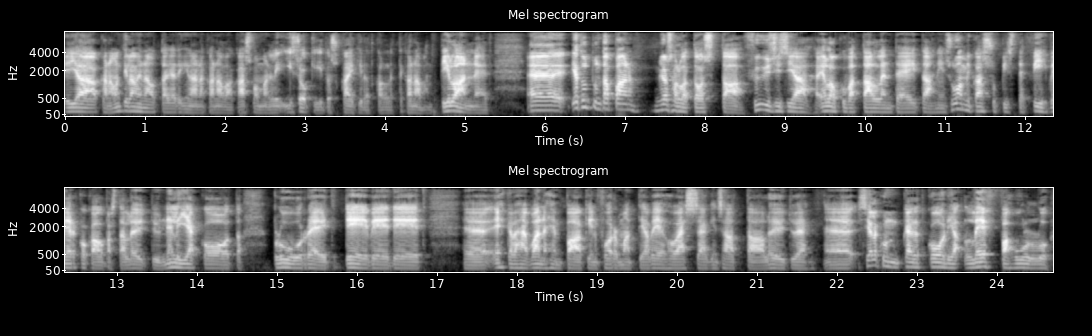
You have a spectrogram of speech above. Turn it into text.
Ja kanavan tilaaminen auttaa tietenkin aina kanavaa kasvamaan, eli iso kiitos kaikille, jotka olette kanavan tilanneet. Ja tutun tapaan, jos haluat ostaa fyysisiä elokuvatallenteita, niin suomikassu.fi verkkokaupasta löytyy 4K, Blu-rayt, DVDt, ehkä vähän vanhempaakin formaattia, VHS-ääkin saattaa löytyä. Siellä kun käytät koodia LEFFAHULLU,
